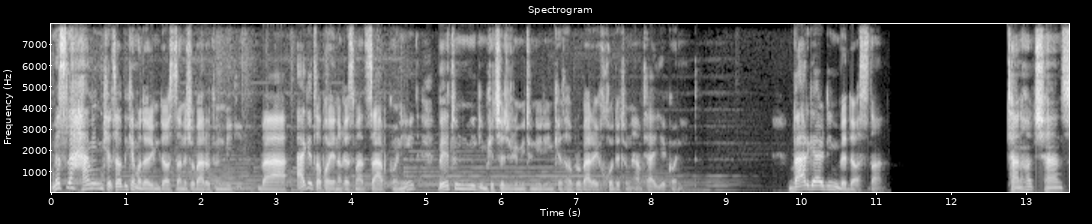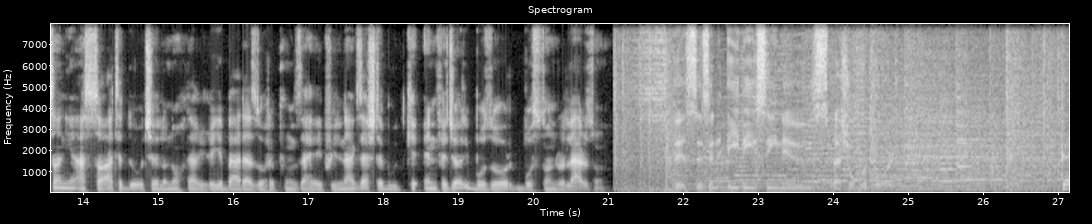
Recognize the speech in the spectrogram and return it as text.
مثل همین کتابی که ما داریم داستانش رو براتون میگیم و اگه تا پایان قسمت صبر کنید بهتون میگیم که چجوری می‌تونید این کتاب رو برای خودتون هم تهیه کنید. برگردیم به داستان. تنها چند ثانیه از ساعت دو نه دقیقه بعد از ظهر 15 اپریل نگذشته بود که انفجاری بزرگ بستون رو لرزون. This is an ABC News special report. Good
